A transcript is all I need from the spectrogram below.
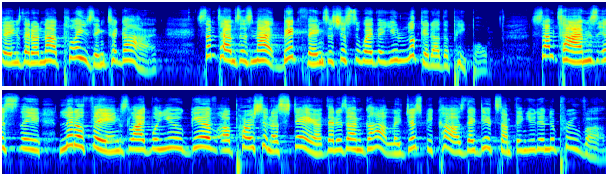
things that are not pleasing to God. Sometimes it's not big things, it's just the way that you look at other people. Sometimes it's the little things like when you give a person a stare that is ungodly just because they did something you didn't approve of.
